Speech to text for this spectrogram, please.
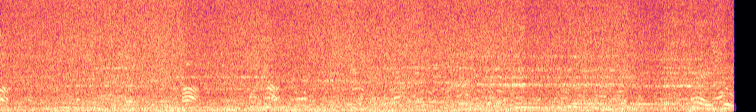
はい。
